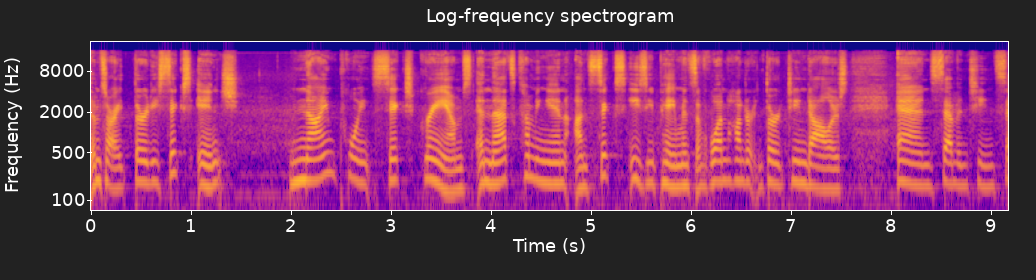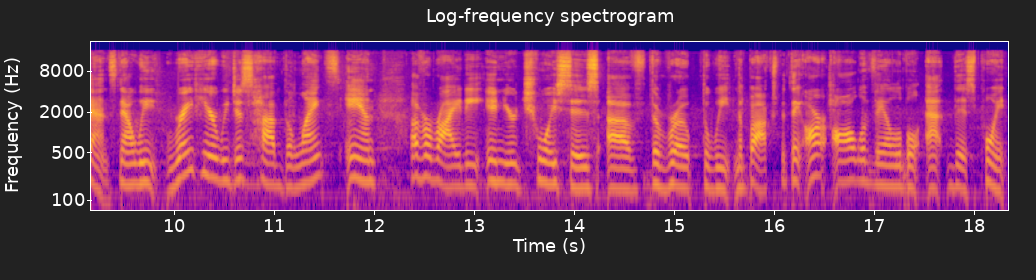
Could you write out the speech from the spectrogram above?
I'm sorry, 36 inch, 9.6 grams, and that's coming in on six easy payments of $113.17. Now we right here we just have the lengths and a variety in your choices of the rope, the wheat, and the box, but they are all available at this point.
